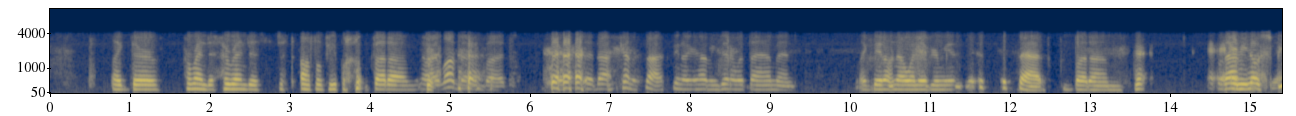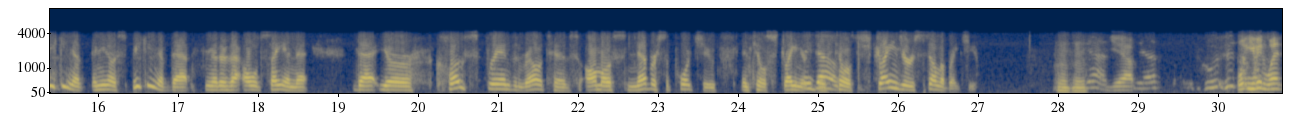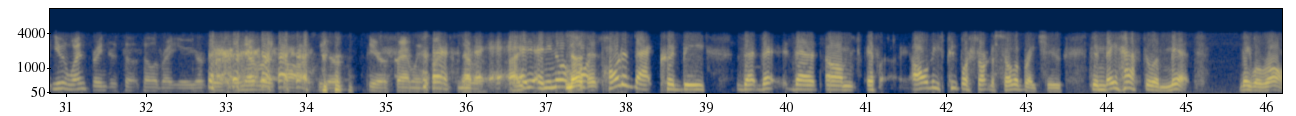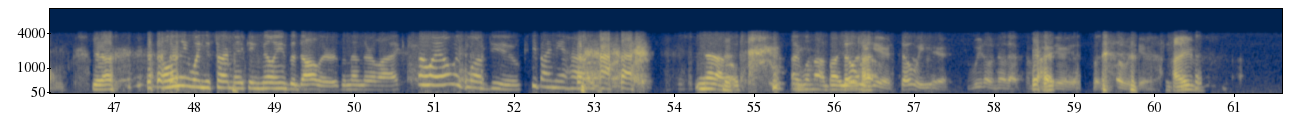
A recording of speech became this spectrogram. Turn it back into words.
Like they're horrendous, horrendous, just awful people. but um, no, I love them, but that, that kind of sucks. You know, you're having dinner with them and like they don't know any of your music. It's, it's sad, but um, and, you know, that, yeah. speaking of and you know, speaking of that, you know, there's that old saying that that your close friends and relatives almost never support you until strangers until strangers celebrate you. hmm yes, Yeah. yes. Who, Well, the- even when even when strangers celebrate you, you're, you're, you're never a star to your to your family and friends. Never. And, and you know, No, part, part of that could be that that that um, if all these people are starting to celebrate you, then they have to admit they were wrong. You know, Only when you start making millions of dollars, and then they're like, "Oh, I always loved you. Can you buy me a house?" no, I will not buy you So a we house. hear, so we hear. We don't know that from Right. Nigeria, but so we hear. I've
